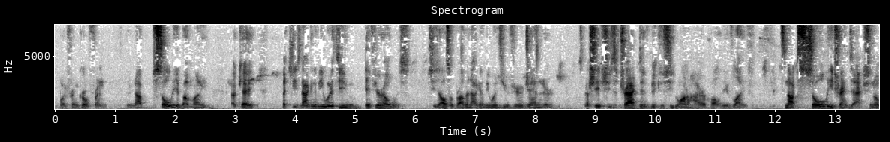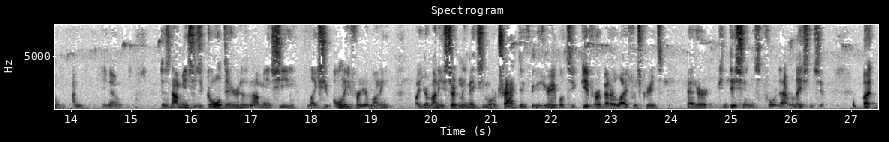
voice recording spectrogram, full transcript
boyfriend, girlfriend, they're not solely about money. Okay. But she's not going to be with you if you're homeless. She's also probably not going to be with you if you're a janitor, especially if she's attractive because she'd want a higher quality of life. It's not solely transactional. I'm, you know, does not mean she's a gold digger. Does not mean she likes you only for your money. But your money certainly makes you more attractive because you're able to give her a better life, which creates better conditions for that relationship. But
